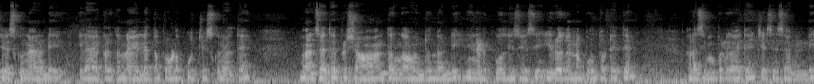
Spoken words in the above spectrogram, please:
చేసుకున్నానండి. ఇలా ఎక్కడికన్నా వెళ్ళేటప్పుడు కూడా పూజ చేసుకుని వెళ్తే మనసు అయితే ప్రశాంతంగా ఉంటుందండి. నిన్నటి పూలు తీసేసి ఈరోజు ఉన్న పూలతో అయితే అలా సింపుల్గా అయితే చేసేసానండి.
